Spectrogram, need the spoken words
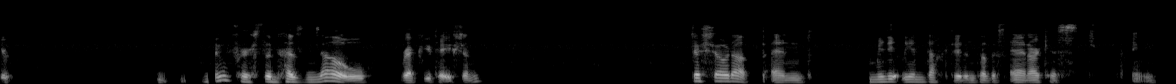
your new person has no reputation just showed up and immediately inducted into this anarchist thing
